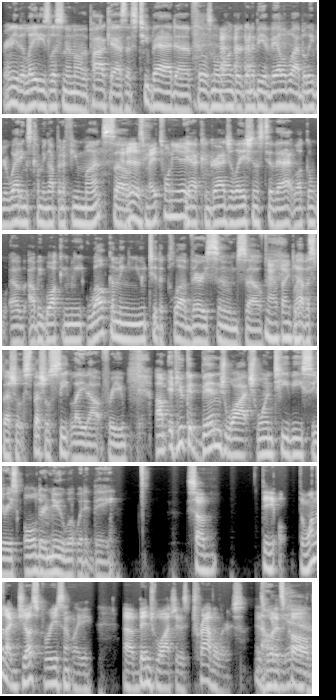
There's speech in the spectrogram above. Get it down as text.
for any of the ladies listening on the podcast. That's too bad. Uh, Phil's no longer going to be available. I believe your wedding's coming up in a few months. So it is may 28th Yeah, congratulations to that. Welcome. Uh, I'll be welcoming welcoming you to the club very soon. So you we'll have a special special seat laid out for you. Um, if you could binge watch one TV series, old or new, what would it be? so the the one that i just recently uh, binge watches travelers is what Oh, it's yeah. called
